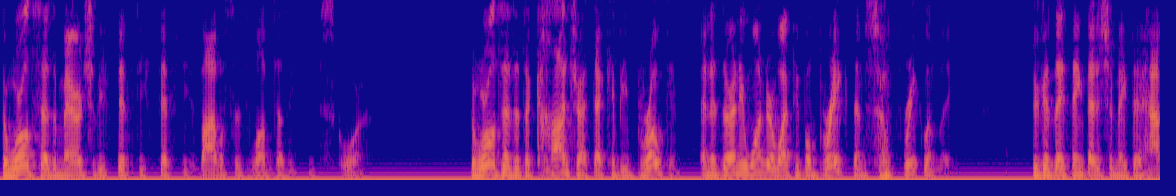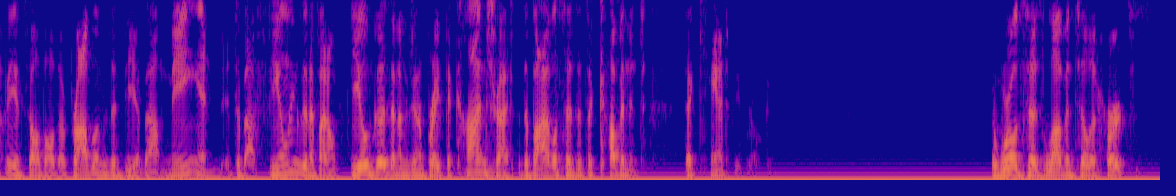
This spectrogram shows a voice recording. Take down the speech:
The world says a marriage should be 50 50. The Bible says love doesn't keep score. The world says it's a contract that can be broken. And is there any wonder why people break them so frequently? Because they think that it should make them happy and solve all their problems and be about me and it's about feelings. And if I don't feel good, then I'm going to break the contract. But the Bible says it's a covenant that can't be broken. The world says love until it hurts.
